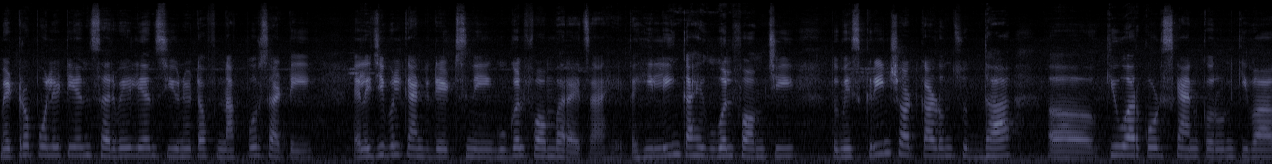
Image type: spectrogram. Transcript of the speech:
मेट्रोपॉलिटियन सर्वेलियन्स युनिट ऑफ नागपूरसाठी एलिजिबल कॅन्डिडेट्सनी गुगल फॉर्म भरायचा आहे. तर ही लिंक आहे गुगल फॉर्मची तुम्ही स्क्रीनशॉट काढूनसुद्धा क्यू आर कोड स्कॅन करून किंवा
